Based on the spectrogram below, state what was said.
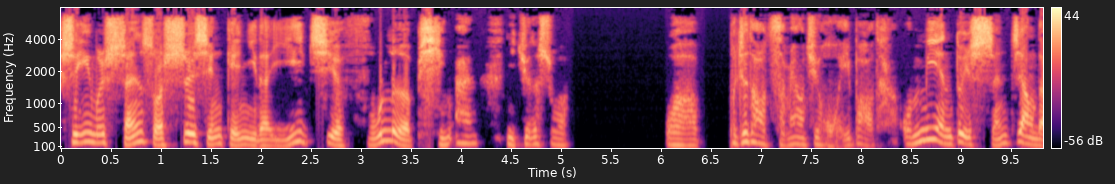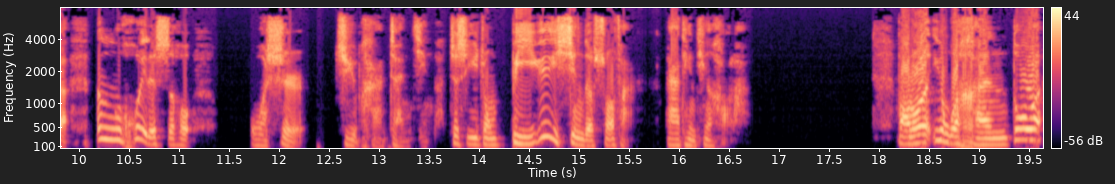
是因为神所施行给你的一切福乐平安，你觉得说。我不知道怎么样去回报他。我面对神这样的恩惠的时候，我是惧怕战惊的。这是一种比喻性的说法，大家听听好了。保罗用过很多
